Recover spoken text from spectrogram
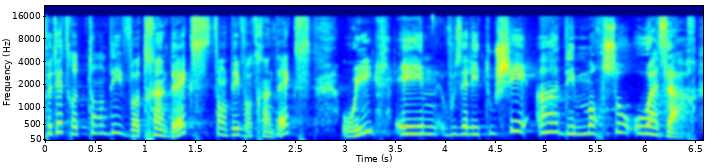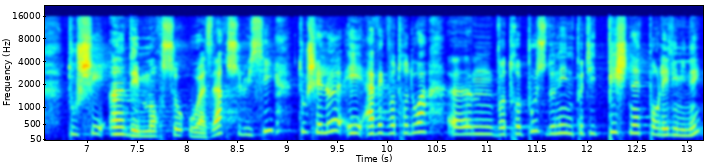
Peut-être tendez votre index, tendez votre index, oui, et vous allez toucher un des morceaux au hasard. Touchez un des morceaux au hasard, celui-ci, touchez-le, et avec votre doigt, votre pouce, donnez une petite pichenette pour l'éliminer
